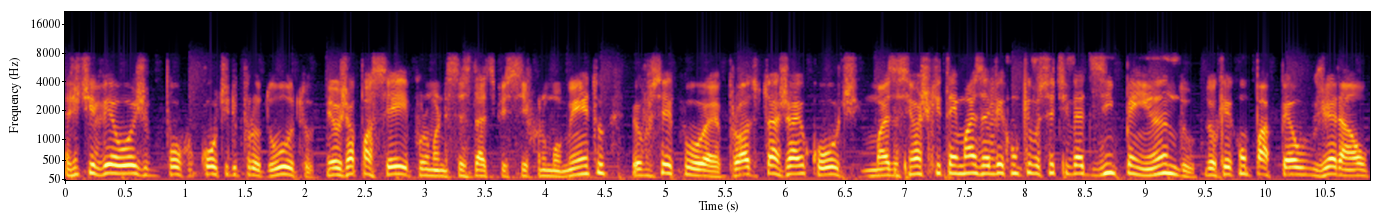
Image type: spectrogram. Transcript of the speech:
A gente vê hoje um pouco coach de produto. Eu já passei por uma necessidade específica no momento, eu passei por é, Product Agile Coach, mas assim, eu acho que tem mais a ver com o que você estiver desempenhando do que com o papel geral.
